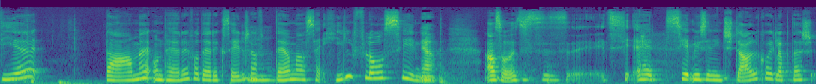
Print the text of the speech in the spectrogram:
die Damen und Herren von dieser Gesellschaft dermaßen hilflos sind. Ja. Also, es, es, es, sie, hat, sie hat müssen in den Stall gehen, ich glaube, das ist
